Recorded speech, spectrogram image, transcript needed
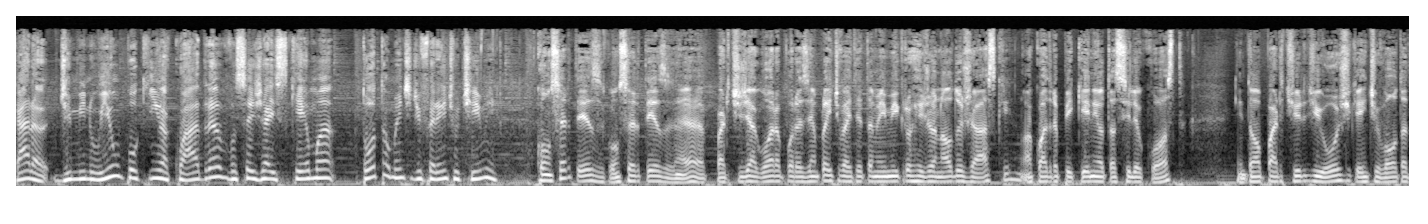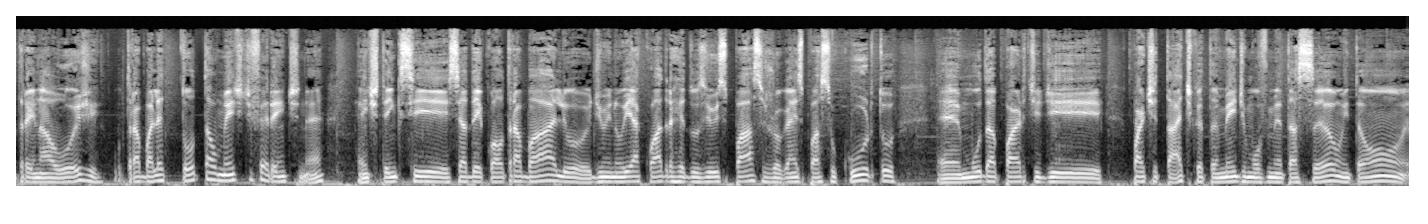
cara, diminuir um pouquinho a quadra, você já esquema totalmente diferente o time? Com certeza, com certeza, né? A partir de agora, por exemplo, a gente vai ter também micro regional do JASC, uma quadra pequena em Otacílio Costa. Então, a partir de hoje, que a gente volta a treinar hoje, o trabalho é totalmente diferente, né? A gente tem que se, se adequar ao trabalho, diminuir a quadra, reduzir o espaço, jogar em espaço curto, é, muda a parte de parte tática também, de movimentação. Então,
